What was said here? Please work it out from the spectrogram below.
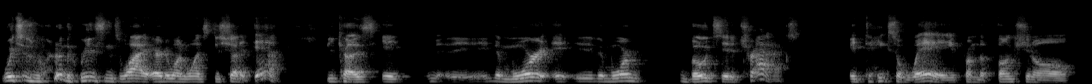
which is one of the reasons why Erdogan wants to shut it down, because it the more it, the more votes it attracts, it takes away from the functional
